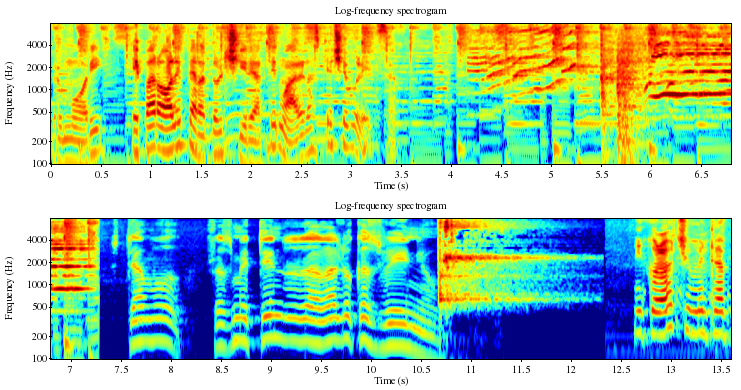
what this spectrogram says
rumori e parole per addolcire e attenuare la spiacevolezza. Stiamo trasmettendo da Radio Casvegno. Nicolò ci mette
